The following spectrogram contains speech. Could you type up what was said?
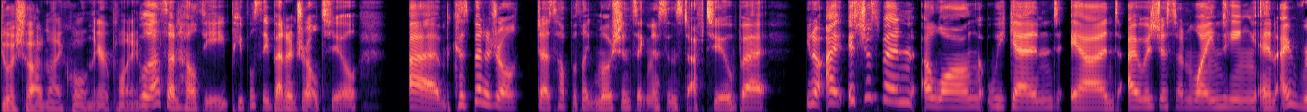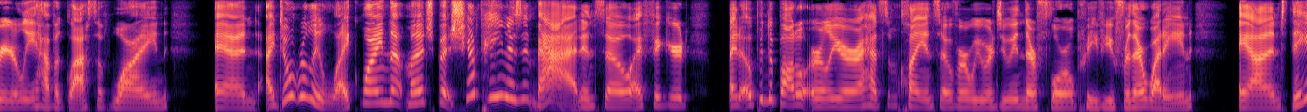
do a shot of Nyquil in the airplane. well, that's unhealthy. People say Benadryl too, uh, because Benadryl does help with like motion sickness and stuff too. But you know, I it's just been a long weekend, and I was just unwinding, and I rarely have a glass of wine. And I don't really like wine that much, but champagne isn't bad. And so I figured I'd opened a bottle earlier. I had some clients over. We were doing their floral preview for their wedding. And they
